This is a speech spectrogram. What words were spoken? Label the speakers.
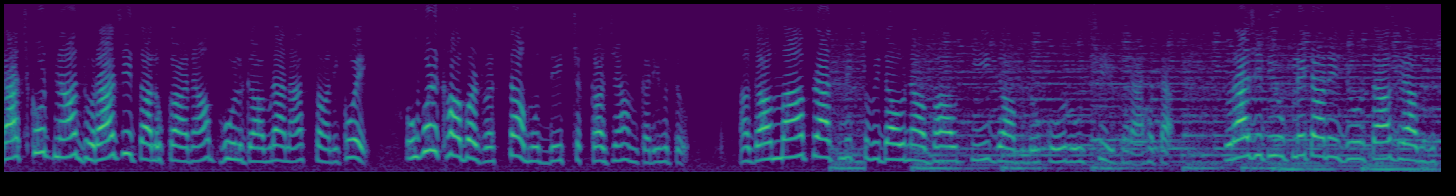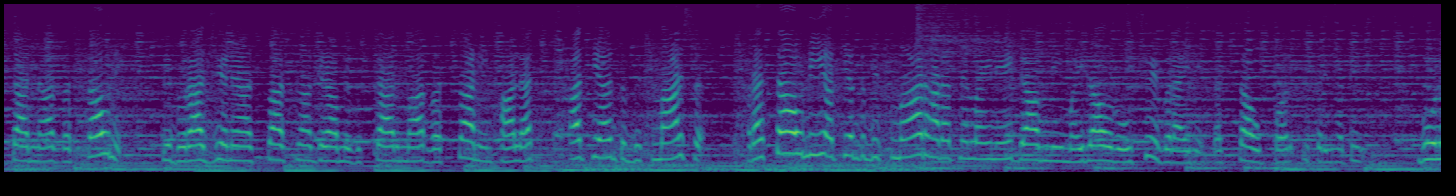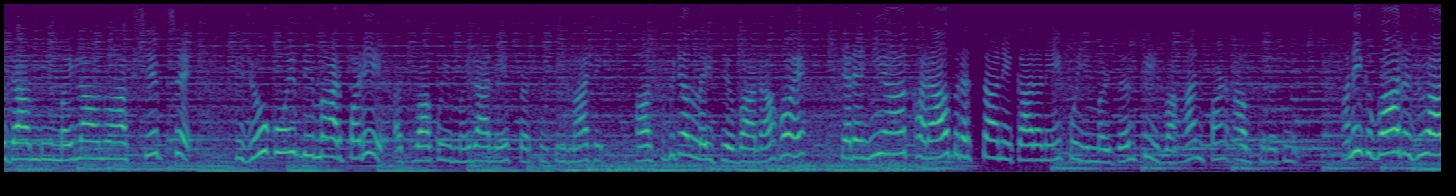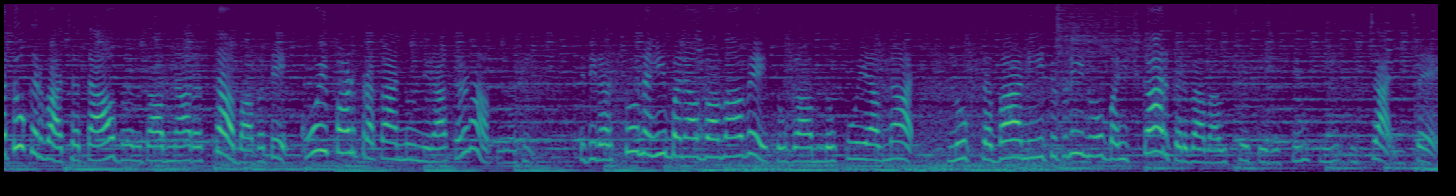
Speaker 1: રાજકોટના ધોરાજી તાલુકાના ભૂલ ગામડાના સ્થાનિકોએ ઉબડખાબડ રસ્તા મુદ્દે ચક્કાજામ કર્યું હતું. આ ગામમાં પ્રાથમિક સુવિધાઓના અભાવથી ગામ લોકો રોષે ભરાયા હતા. ધોરાજીથી ઉપલેટાને જોડતા ગ્રામ વિસ્તારના રસ્તાઓને કે ધોરાજી અને આસપાસના ગ્રામ્ય વિસ્તારમાં રસ્તાની હાલત અત્યંત બિસ્માર છે. રસ્તાઓની અત્યંત બિસ્માર હાલતને લઈને ગામની મહિલાઓ રોષે ભરાઈને રસ્તા ઉપર ઉતરી હતી. ભૂલ ગામની મહિલાઓનો આક્ષેપ છે કે જો કોઈ બીમાર પડે અથવા કોઈ મહિલાને પ્રસૂતિ માટે હોસ્પિટલ લઈ જવાના હોય, ત્યારે અહીંયા ખરાબ રસ્તાને કારણે કોઈ ઇમરજન્સી વાહન પણ આવતું નથી. અનેક વાર રજૂઆતો કરવા છતાં ભૂલ રસ્તા બાબતે કોઈ પણ પ્રકારનું નિરાકરણ આવ્યું નથી. તેથી રસ્તો નહીં બનાવવામાં આવે તો ગામ લોકોએ આવનાર લોકસભાની ચૂંટણીનો બહિષ્કાર કરવામાં આવશે તેવી ચીમકી ઉચ્ચારી છે.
